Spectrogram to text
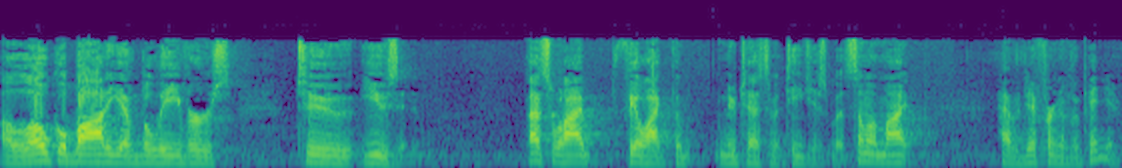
a local body of believers to use it. That's what I feel like the New Testament teaches, but someone might have a different of opinion.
